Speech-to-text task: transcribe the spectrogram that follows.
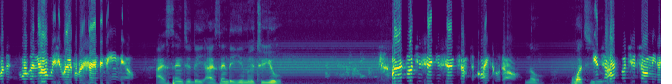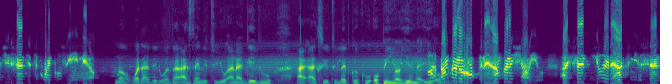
well, the- well, then how was you able to send an email? I sent you the, I sent the email to you. But I thought you said you sent some to Kwaku, though. No. What You you, I thought you told me that you sent it to Kwaku's email. No, what I did was that I sent it to you and I gave you, I asked you to let Kweku open your email. You I'm going to open it. I'm going to show you. I sent, you had asked me to send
